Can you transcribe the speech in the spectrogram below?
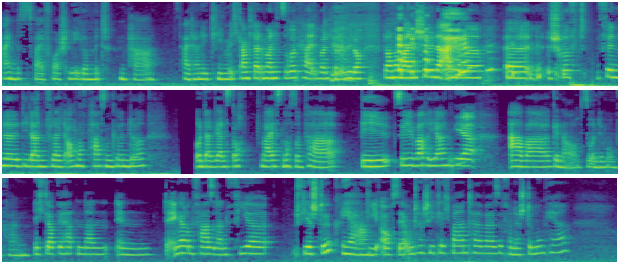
ein bis zwei Vorschläge mit ein paar Alternativen. Ich kann mich dann immer nicht zurückhalten, weil ich dann irgendwie doch, doch nochmal eine schöne andere äh, Schrift finde, die dann vielleicht auch noch passen könnte. Und dann wären es doch meist noch so ein paar B, C-Varianten. Ja, Aber genau, so in dem Umfang. ich glaube, wir hatten dann in der engeren Phase dann vier, vier Stück, Ja. die auch sehr unterschiedlich waren teilweise von der Stimmung her.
